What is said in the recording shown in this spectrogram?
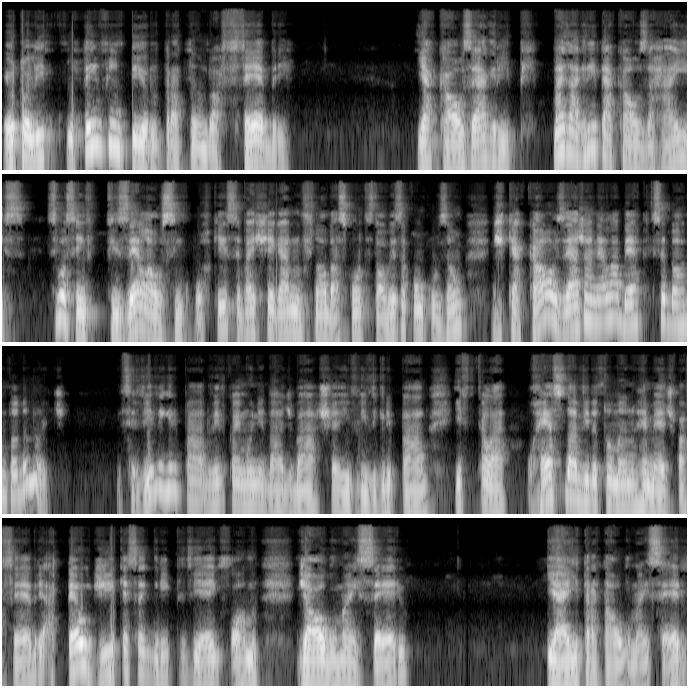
eu tô ali o tempo inteiro tratando a febre e a causa é a gripe. Mas a gripe é a causa raiz? Se você fizer lá os cinco porquês, você vai chegar no final das contas, talvez, à conclusão de que a causa é a janela aberta que você dorme toda noite. E você vive gripado, vive com a imunidade baixa e vive gripado, e fica lá o resto da vida tomando remédio para febre, até o dia que essa gripe vier em forma de algo mais sério. E aí tratar algo mais sério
